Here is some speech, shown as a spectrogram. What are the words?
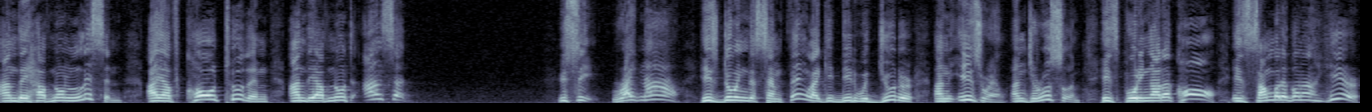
and they have not listened. I have called to them and they have not answered. You see, right now, he's doing the same thing like he did with Judah and Israel and Jerusalem. He's putting out a call. Is somebody going to hear?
